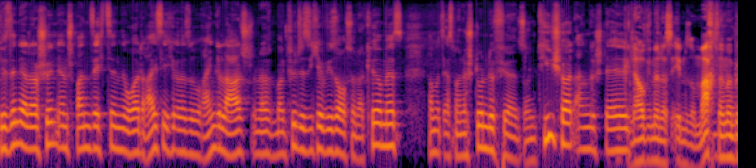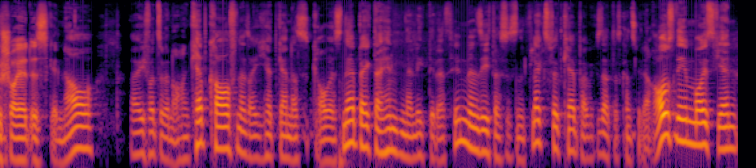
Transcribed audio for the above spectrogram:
Wir sind ja da schön entspannt 16.30 Uhr oder so reingelatscht. Und man fühlte sich ja wie so auf so einer Kirmes. Haben uns erstmal eine Stunde für so ein T-Shirt angestellt. Genau wie man das eben so macht, wenn man bescheuert ist. Genau. Äh, Ich wollte sogar noch ein Cap kaufen. Dann sage ich, ich hätte gern das graue Snapback da hinten. Dann legt ihr das hin. Dann sehe ich, das ist ein Flexfit Cap. Habe ich gesagt, das kannst du wieder rausnehmen, Mäuschen.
